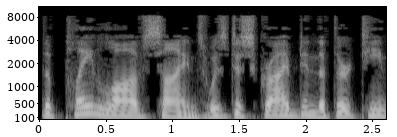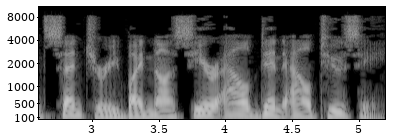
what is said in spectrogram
The plane law of sines was described in the 13th century by Nasir al-Din al-Tusi.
